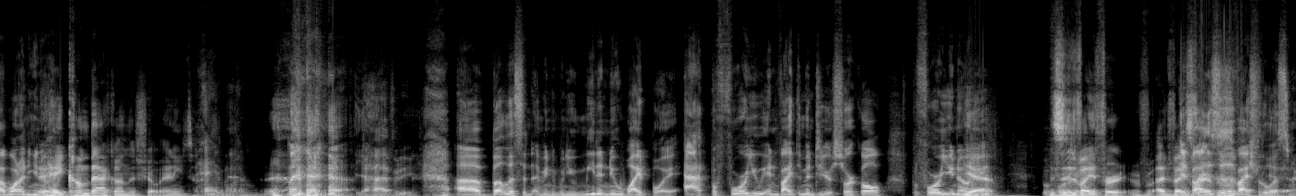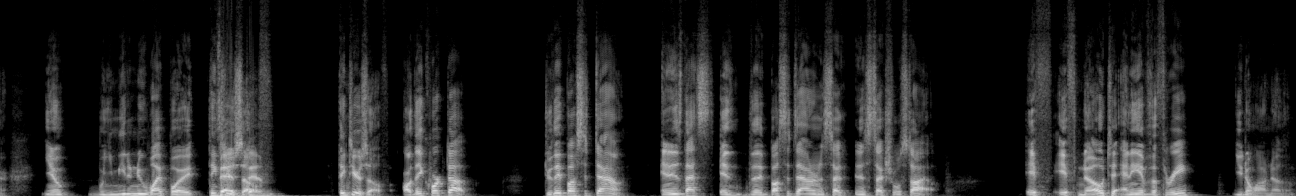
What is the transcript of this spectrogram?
I wanted you know. Hey, come back on the show anytime. Hey, man. You're happy. Uh, but listen, I mean, when you meet a new white boy, at before you invite them into your circle, before you know, Yeah. you, This is advice for advice. for. This is advice for the Yeah, listener. You know, when you meet a new white boy, think Vet to yourself. them. Think to yourself: Are they quirked up? Do they bust it down? And is that and they bust it down in a, se- in a sexual style? If if no to any of the three, you don't want to know them.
